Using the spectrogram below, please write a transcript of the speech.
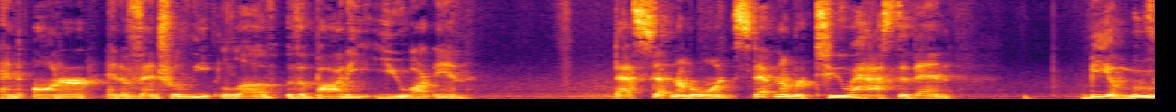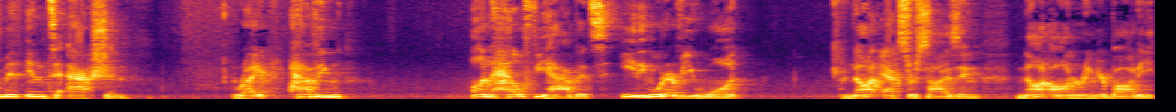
and honor, and eventually love the body you are in. That's step number one. Step number two has to then be a movement into action, right? Having unhealthy habits, eating whatever you want, not exercising, not honoring your body,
